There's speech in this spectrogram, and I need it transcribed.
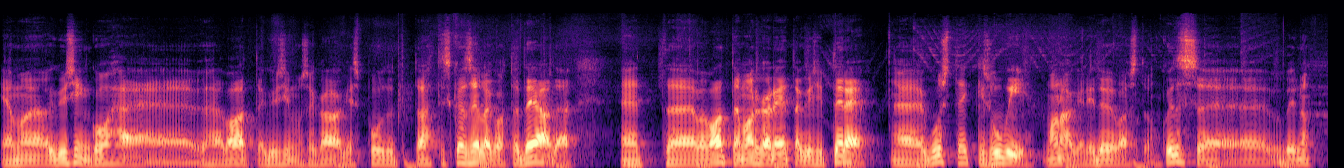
ja ma küsin kohe ühe vaateküsimuse ka, kes puudutab, tahtis ka selle kohta teada, et äh, vaataja Margareeta küsib, tere, äh, kust tekkis huvi manageri töö vastu, kuidas see või noh?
